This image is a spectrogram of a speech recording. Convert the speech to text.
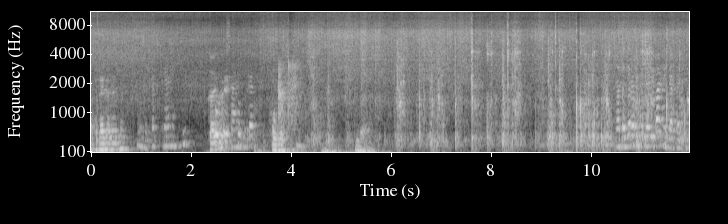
आता काय टाकायचं काय खोबरं. बरं. आता गरम पाणी टाकायचं.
